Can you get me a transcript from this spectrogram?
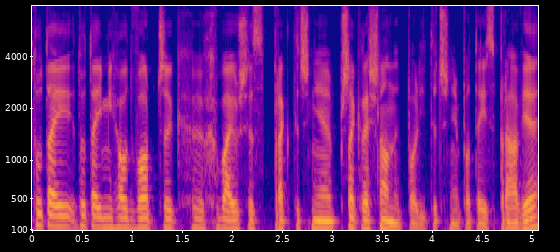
tutaj, tutaj Michał Dworczyk chyba już jest praktycznie przekreślony politycznie po tej sprawie.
